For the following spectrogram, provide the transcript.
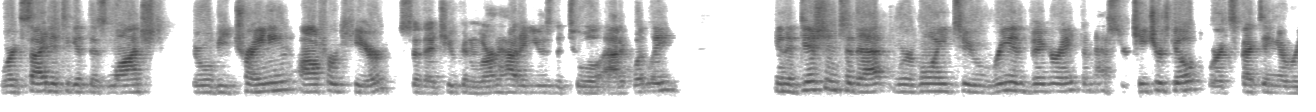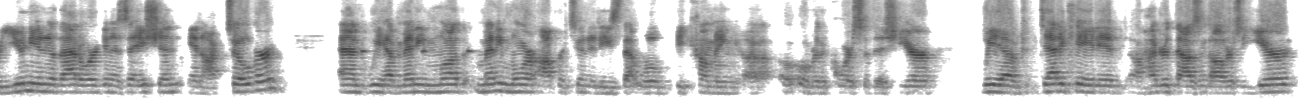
we're excited to get this launched. There will be training offered here so that you can learn how to use the tool adequately. In addition to that, we're going to reinvigorate the Master Teachers Guild. We're expecting a reunion of that organization in October. And we have many more, many more opportunities that will be coming uh, over the course of this year. We have dedicated $100,000 a year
